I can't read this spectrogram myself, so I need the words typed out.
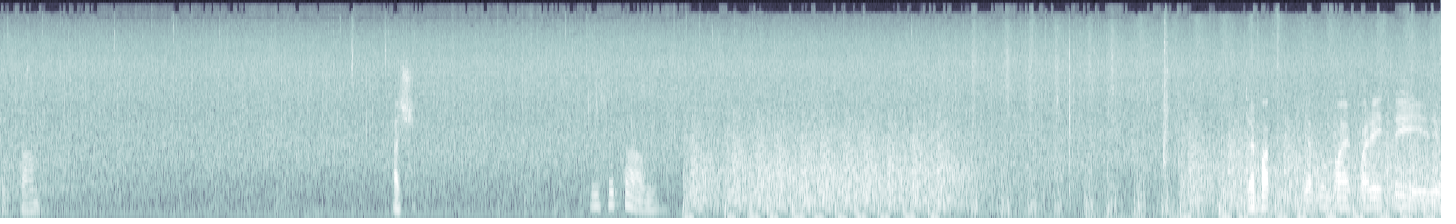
Чи там. А що? І що там? Треба, я думаю, перейти і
